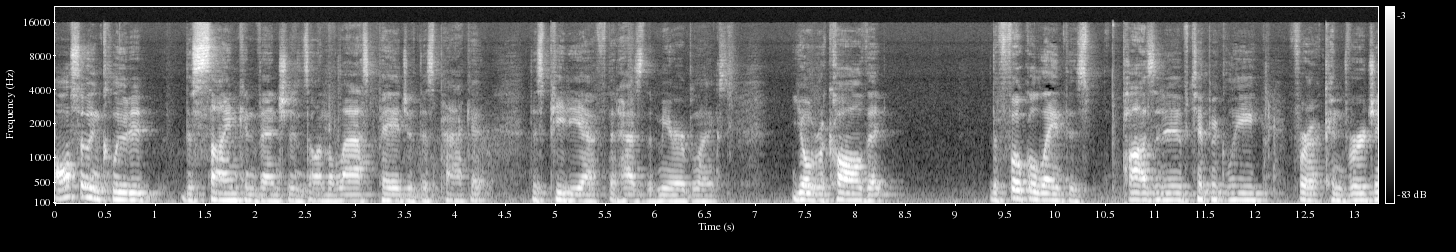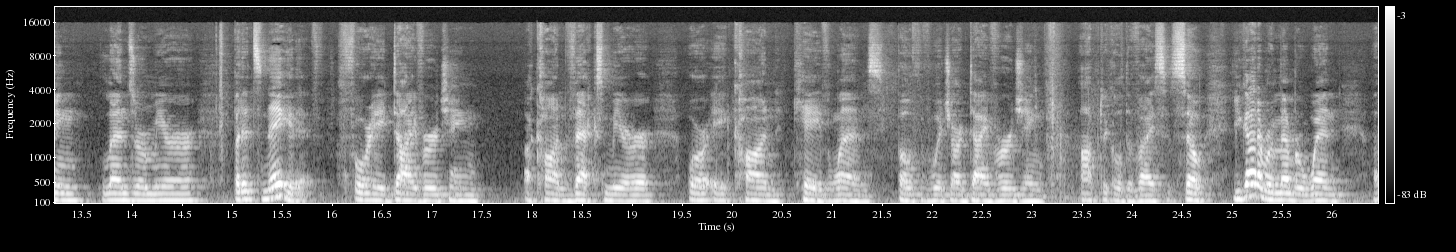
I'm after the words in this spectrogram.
also included the sign conventions on the last page of this packet, this PDF that has the mirror blanks. You'll recall that the focal length is positive typically for a converging lens or mirror, but it's negative for a diverging, a convex mirror or a concave lens, both of which are diverging optical devices. So you got to remember when uh,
